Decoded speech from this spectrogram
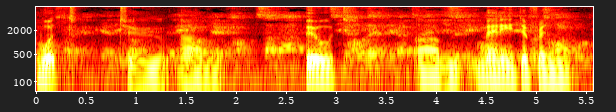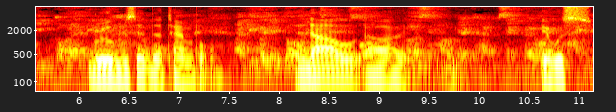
wood to um, build um, many different rooms in the temple. And now uh, it was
